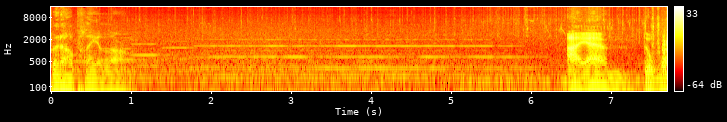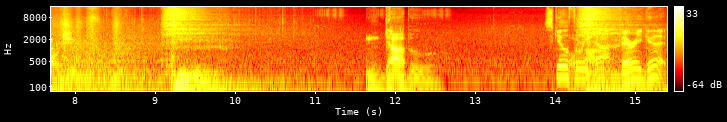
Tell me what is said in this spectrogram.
but I'll play along. I am the war chief. Dabu. Skillfully done. Very good.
